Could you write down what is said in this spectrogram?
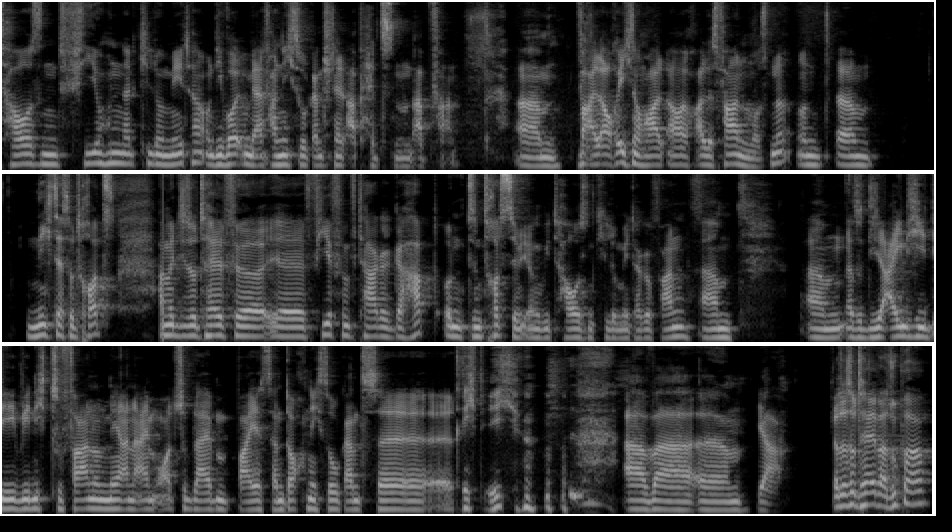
1400 Kilometer und die wollten wir einfach nicht so ganz schnell abhetzen und abfahren, ähm, weil auch ich noch auch alles fahren muss, ne? Und ähm, nichtsdestotrotz haben wir dieses Hotel für äh, vier, fünf Tage gehabt und sind trotzdem irgendwie 1000 Kilometer gefahren. Ähm, ähm, also die eigentliche Idee, wenig zu fahren und mehr an einem Ort zu bleiben, war jetzt dann doch nicht so ganz äh, richtig. Aber ähm, ja, also das Hotel war super.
